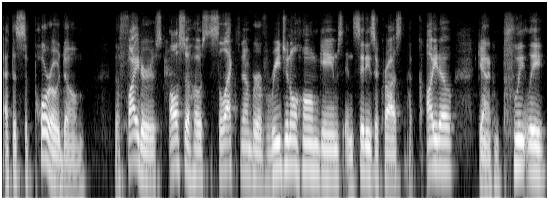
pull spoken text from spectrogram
at the Sapporo Dome. The Fighters also host a select number of regional home games in cities across Hokkaido. Again, I'm completely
